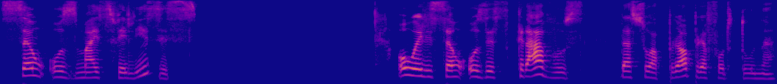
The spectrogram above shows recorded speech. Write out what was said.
são os mais felizes? Ou eles são os escravos da sua própria fortuna?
